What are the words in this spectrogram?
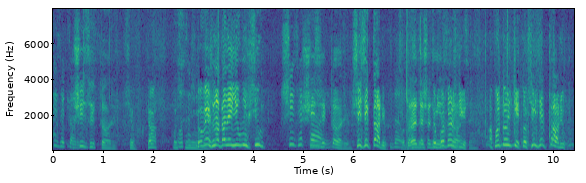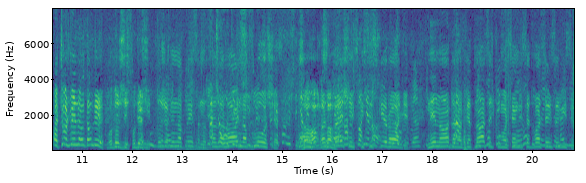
6 гектарів. 6 гектарів. Все, так. Ось Оце воно. То ви ж надали йому всю 6 6 гектарів. гектарів. 6 гектарів. Да. То подождіть. А подождіть, то 6 гектарів. А чого ж ви не дали? Подождіть, подождіть. Тут же ж не написано, це загальна площа. Безпечній сільській раді не надано 15,7278.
